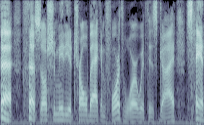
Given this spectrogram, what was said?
a social media troll back and forth war with this guy, saying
